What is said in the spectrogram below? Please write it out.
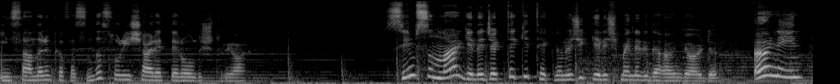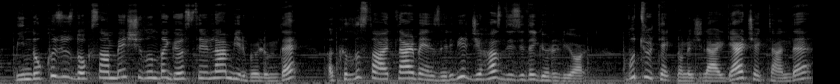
insanların kafasında soru işaretleri oluşturuyor. Simpsonlar gelecekteki teknolojik gelişmeleri de öngördü. Örneğin 1995 yılında gösterilen bir bölümde akıllı saatler benzeri bir cihaz dizide görülüyor. Bu tür teknolojiler gerçekten de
